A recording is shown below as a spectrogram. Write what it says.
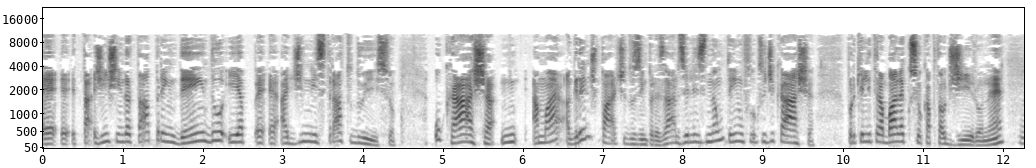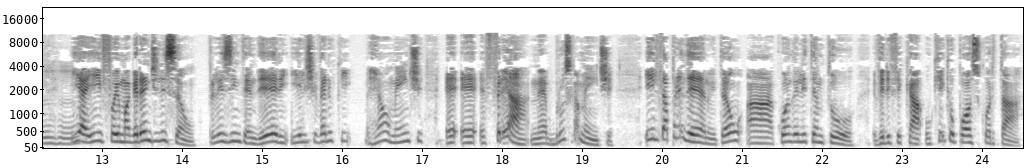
é, é, tá, a gente ainda está aprendendo e a, é, é, administrar tudo isso. O caixa, a, maior, a, grande parte dos empresários, eles não têm um fluxo de caixa, porque ele trabalha com o seu capital de giro, né? Uhum. E aí foi uma grande lição, para eles entenderem, e eles tiveram que realmente é, é, frear, né, bruscamente. E ele está aprendendo. Então, a, quando ele tentou verificar o que, que eu posso cortar,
